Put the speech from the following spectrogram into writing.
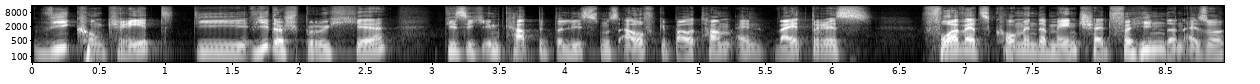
wie konkret die Widersprüche, die sich im Kapitalismus aufgebaut haben, ein weiteres Vorwärtskommen der Menschheit verhindern. Also,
